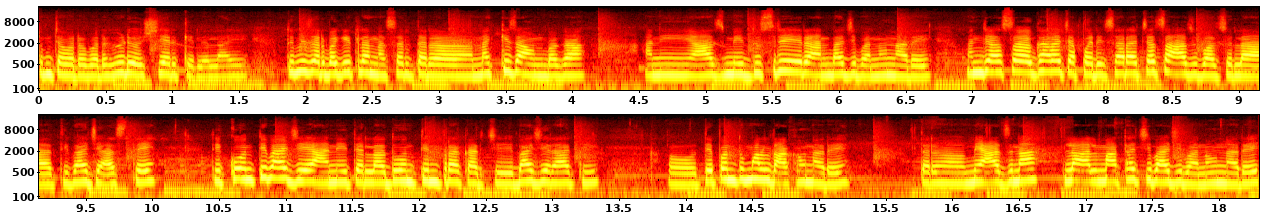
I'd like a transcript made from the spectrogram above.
तुमच्याबरोबर व्हिडिओ शेअर केलेला आहे. तुम्ही जर बघितला नसेल तर नक्की जाऊन बघा. आणि आज मी दुसरी रानभाजी बनवणार आहे. म्हणजे असं घराच्या परिसराच्याच आजूबाजूला ती भाजी असते. ती कोणती भाजी आहे आणि त्याला दोन तीन प्रकारची भाजी राहते. ते पण तुम्हाला दाखवणार आहे. तर मी आज ना लाल माठाची भाजी बनवणार आहे.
